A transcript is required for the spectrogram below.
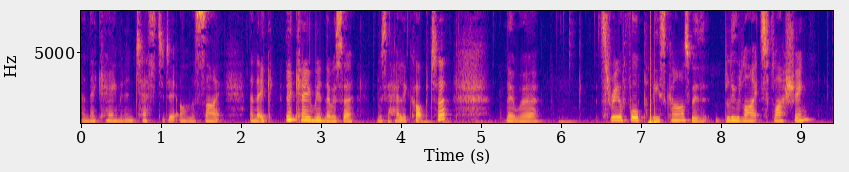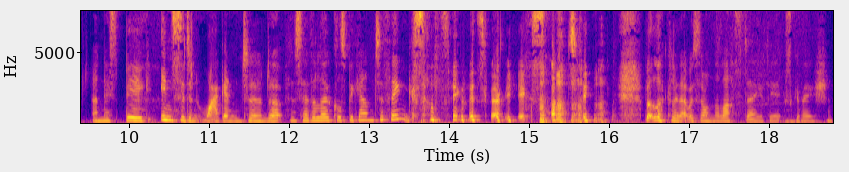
And they came in and tested it on the site. And they they came in. There was a there was a helicopter. There were three or four police cars with blue lights flashing. And this big incident wagon turned up, and so the locals began to think something was very exciting. but luckily, that was on the last day of the excavation.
